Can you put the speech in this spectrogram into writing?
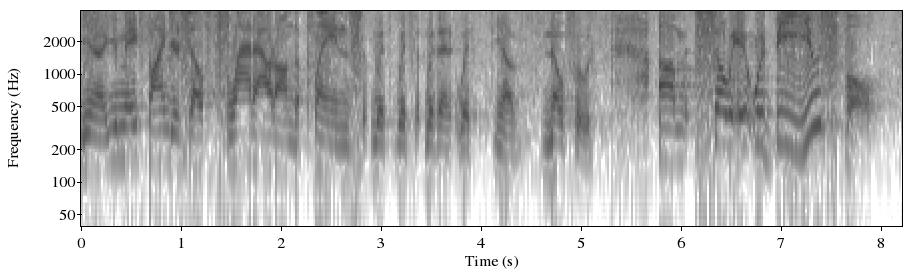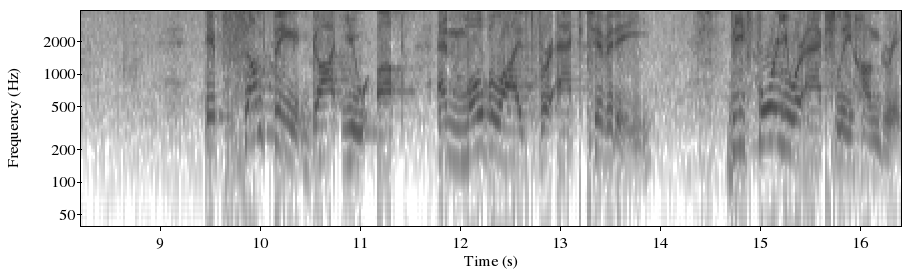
you know you may find yourself flat out on the plains with with with, a, with you know no food. Um, so it would be useful if something got you up and mobilized for activity before you were actually hungry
